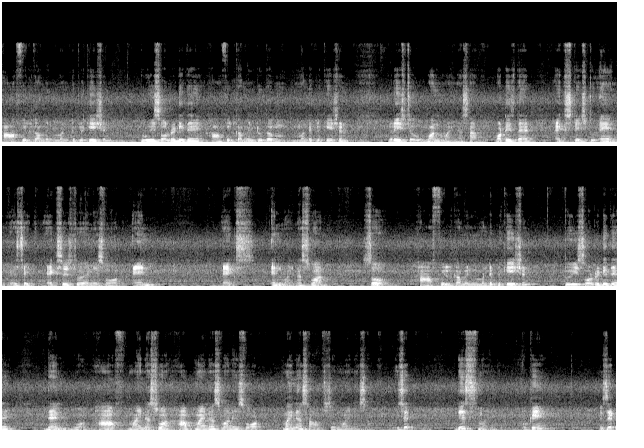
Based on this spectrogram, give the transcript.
half will come in multiplication. 2 is already there half will come into the multiplication. Raised to 1 minus half what is that? x raised to n. I said x raised to n is what? n. x n minus 1 so half will come in multiplication 2 is already there then half minus 1 half minus 1 is what minus half so minus half is it this minus okay is it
